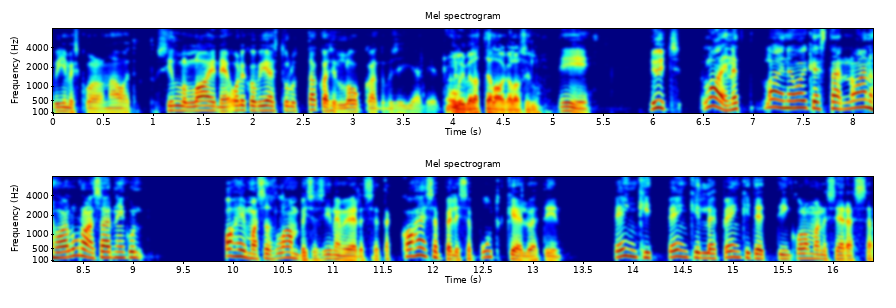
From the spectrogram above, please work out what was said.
viimeksi kun ollaan nauhoitettu. Silloin Laine, oliko vielä tullut takaisin loukkaantumisen jäljiltä? Oli vielä telakalla silloin. Niin. Nyt Laine, Laine oikeastaan, no NHL sai niin kuin pahimmassa lampissa siinä mielessä, että kahdessa pelissä putkeen lyötiin penkit, penkille, penkitettiin kolmannessa erässä.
